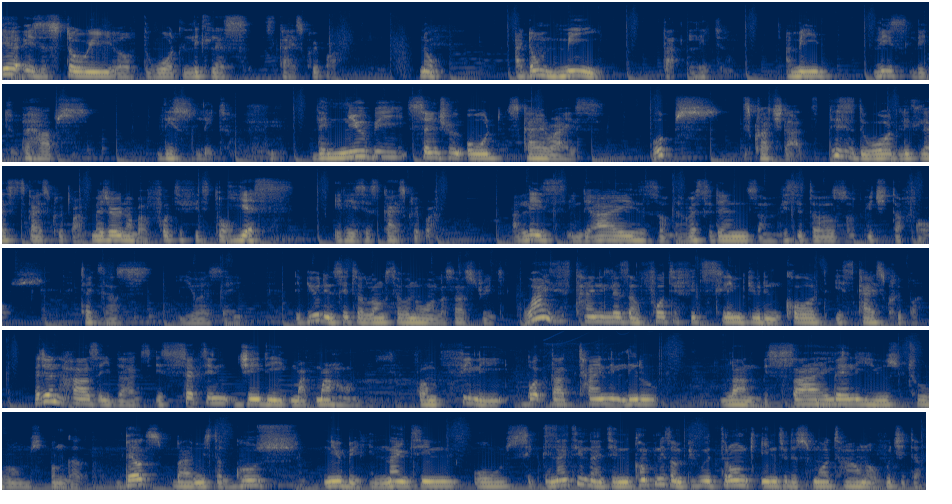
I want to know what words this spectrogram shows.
Here is the story of the world littlest skyscraper. No, I don't mean that little. I mean this little, perhaps this little. the Newby century-old skyrise. Oops, scratch that. This is the world littlest skyscraper, measuring about 40 feet tall. Yes, it is a skyscraper. At least in the eyes of the residents and visitors of Wichita Falls, Texas, USA. The building sits along 701 LaSalle Street. Why is this tiny less than 40 feet slim building called a skyscraper? Legend has it that a certain J.D. McMahon from Philly bought that tiny little land beside barely used two rooms bungalow built by Mr. Goose Newby in 1906. In 1919, companies and people thronged into the small town of Wichita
